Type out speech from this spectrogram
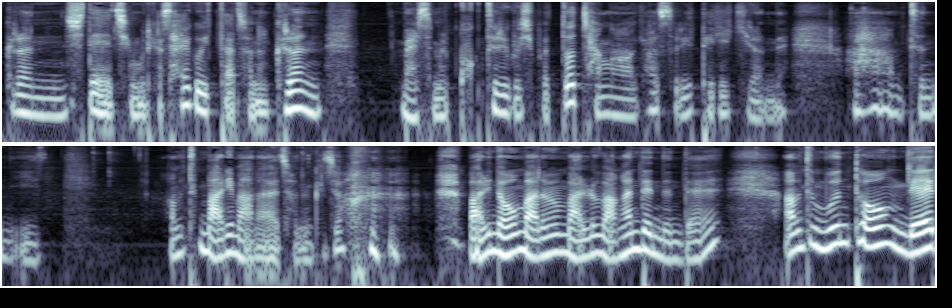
그런 시대에 지금 우리가 살고 있다. 저는 그런 말씀을 꼭 드리고 싶어요. 또 장황하게 헛소리 되게 길었네. 아, 아무튼 이 아무튼 말이 많아요. 저는 그죠? 말이 너무 많으면 말로 망한댔는데. 아무튼 문통 네,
